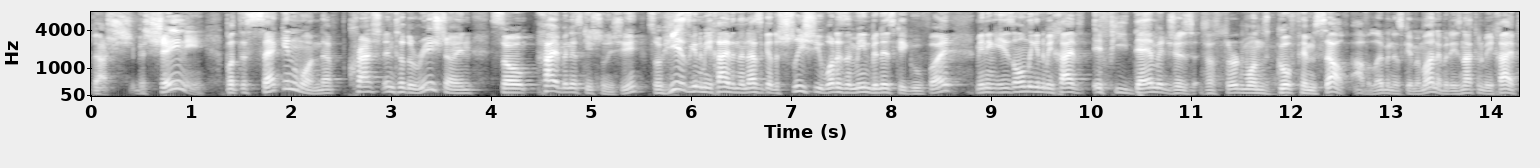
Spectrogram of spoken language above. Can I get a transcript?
But the second one that crashed into the rishon, so chayev beniski shlishi, so he is going to be chayev in the nezek of the shlishi. What does it mean beniski gufay? Meaning he's only going to be chayev if he damages the third one's guf himself. But he's not going to be chayev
